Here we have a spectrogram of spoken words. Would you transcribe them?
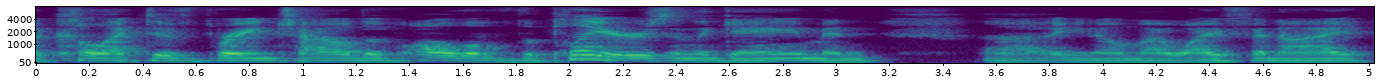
a collective brainchild of all of the players in the game, and uh, you know my wife and I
